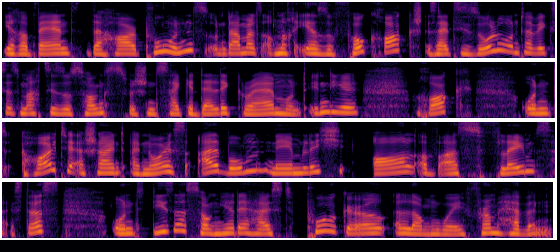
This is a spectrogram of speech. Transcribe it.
ihrer Band The Harpoons und damals auch noch eher so Folkrock. Seit sie solo unterwegs ist, macht sie so Songs zwischen Psychedelic Gram und Indie Rock. Und heute erscheint ein neues Album, nämlich All of Us Flames heißt das. Und dieser Song hier, der heißt Poor Girl A Long Way from Heaven.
